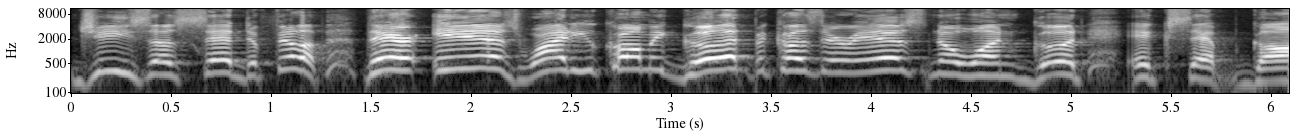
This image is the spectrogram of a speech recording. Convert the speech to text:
Jesus said to Philip, There is, why do you call me good? Because there is no one good except God.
